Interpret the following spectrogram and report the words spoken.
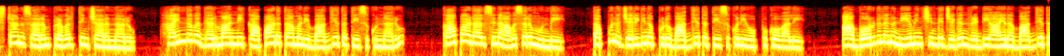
ఇష్టానుసారం ప్రవర్తించారన్నారు. హైందవ ధర్మాన్ని కాపాడతామని బాధ్యత తీసుకున్నారు. కాపాడాల్సిన అవసరం ఉంది. తప్పులు జరిగినప్పుడు బాధ్యత తీసుకుని ఒప్పుకోవాలి. ఆ బోర్డులను నియమించింది జగన్ రెడ్డి ఆయన బాధ్యత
